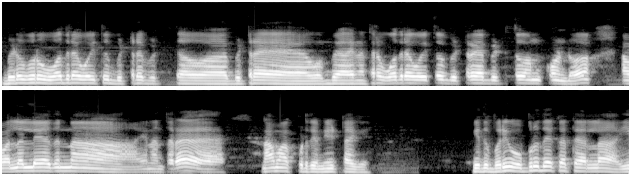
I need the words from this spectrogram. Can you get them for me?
ಬಿಡುಗರು ಹೋದ್ರೆ ಹೋಯ್ತು, ಬಿಟ್ರೆ ಬಿಟ್ಟು, ಬಿಟ್ರೆ ಒಬ್ಬ ಏನಂತಾರೆ, ಹೋದ್ರೆ ಹೋಯ್ತು, ಬಿಟ್ರೆ ಬಿಡ್ತು ಅಂದ್ಕೊಂಡು ನಾವು ಅಲ್ಲಲ್ಲೇ ಅದನ್ನ ಏನಂತಾರೆ, ನಾಮ ಹಾಕ್ಬಿಡ್ತೀವಿ ನೀಟಾಗಿ. ಇದು ಬರೀ ಒಬ್ರದೇ ಕತೆ ಅಲ್ಲ, ಈ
